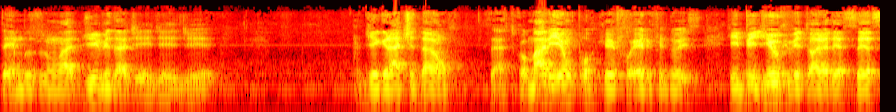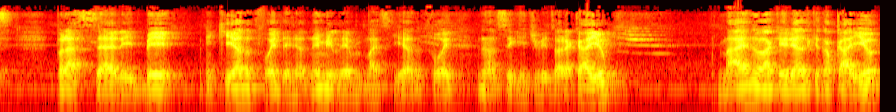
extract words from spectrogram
temos uma dívida de, de, de de gratidão certo? com Marinho, porque foi ele que nos que impediu que Vitória descesse para a Série B. Em que ano foi, Daniel? Nem me lembro mais que ano foi. No ano seguinte, Vitória caiu. Mas no aquele ano que não caiu,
